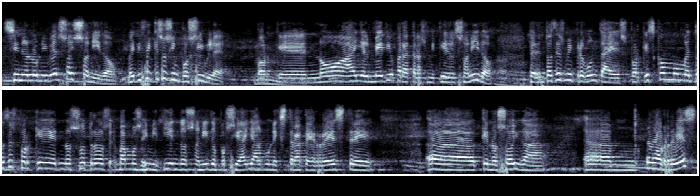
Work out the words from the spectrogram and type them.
si en el universo hay sonido. Me dicen que eso es imposible, porque no hay el medio para transmitir el sonido. Pero entonces mi pregunta es, porque es como, entonces, ¿por qué nosotros vamos emitiendo sonido por si hay algún extraterrestre eh, que nos oiga? Eh, o al revés,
